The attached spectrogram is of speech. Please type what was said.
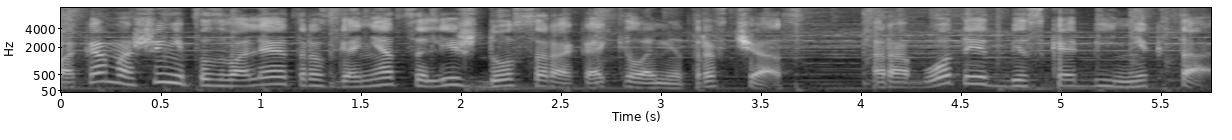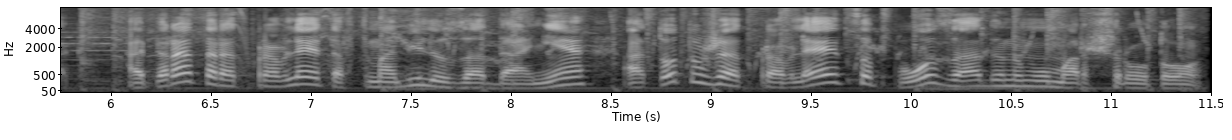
Пока машине позволяет разгоняться лишь до 40 км в час. Работает без кабинек так. Оператор отправляет автомобилю задание, а тот уже отправляется по заданному маршруту.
